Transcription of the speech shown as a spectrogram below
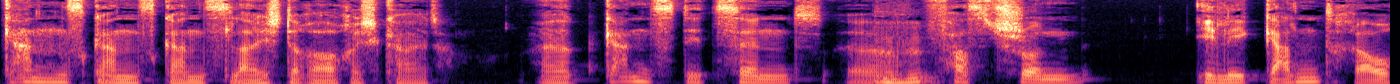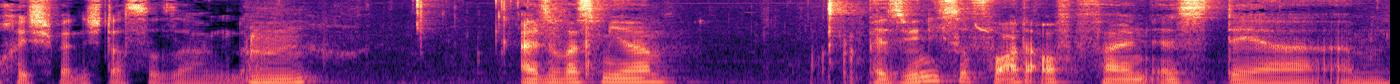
ganz ganz ganz leichte Rauchigkeit, also ganz dezent, äh, mhm. fast schon elegant rauchig, wenn ich das so sagen darf. Mhm. Also was mir persönlich sofort aufgefallen ist, der ähm,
